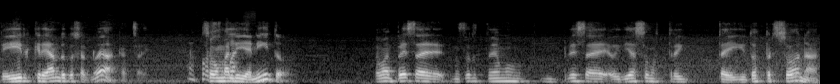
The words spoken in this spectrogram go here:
de ir creando cosas nuevas, ¿cachai? Ah, somos más livianitos. Somos empresa nosotros tenemos empresa, hoy día somos 32 personas,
